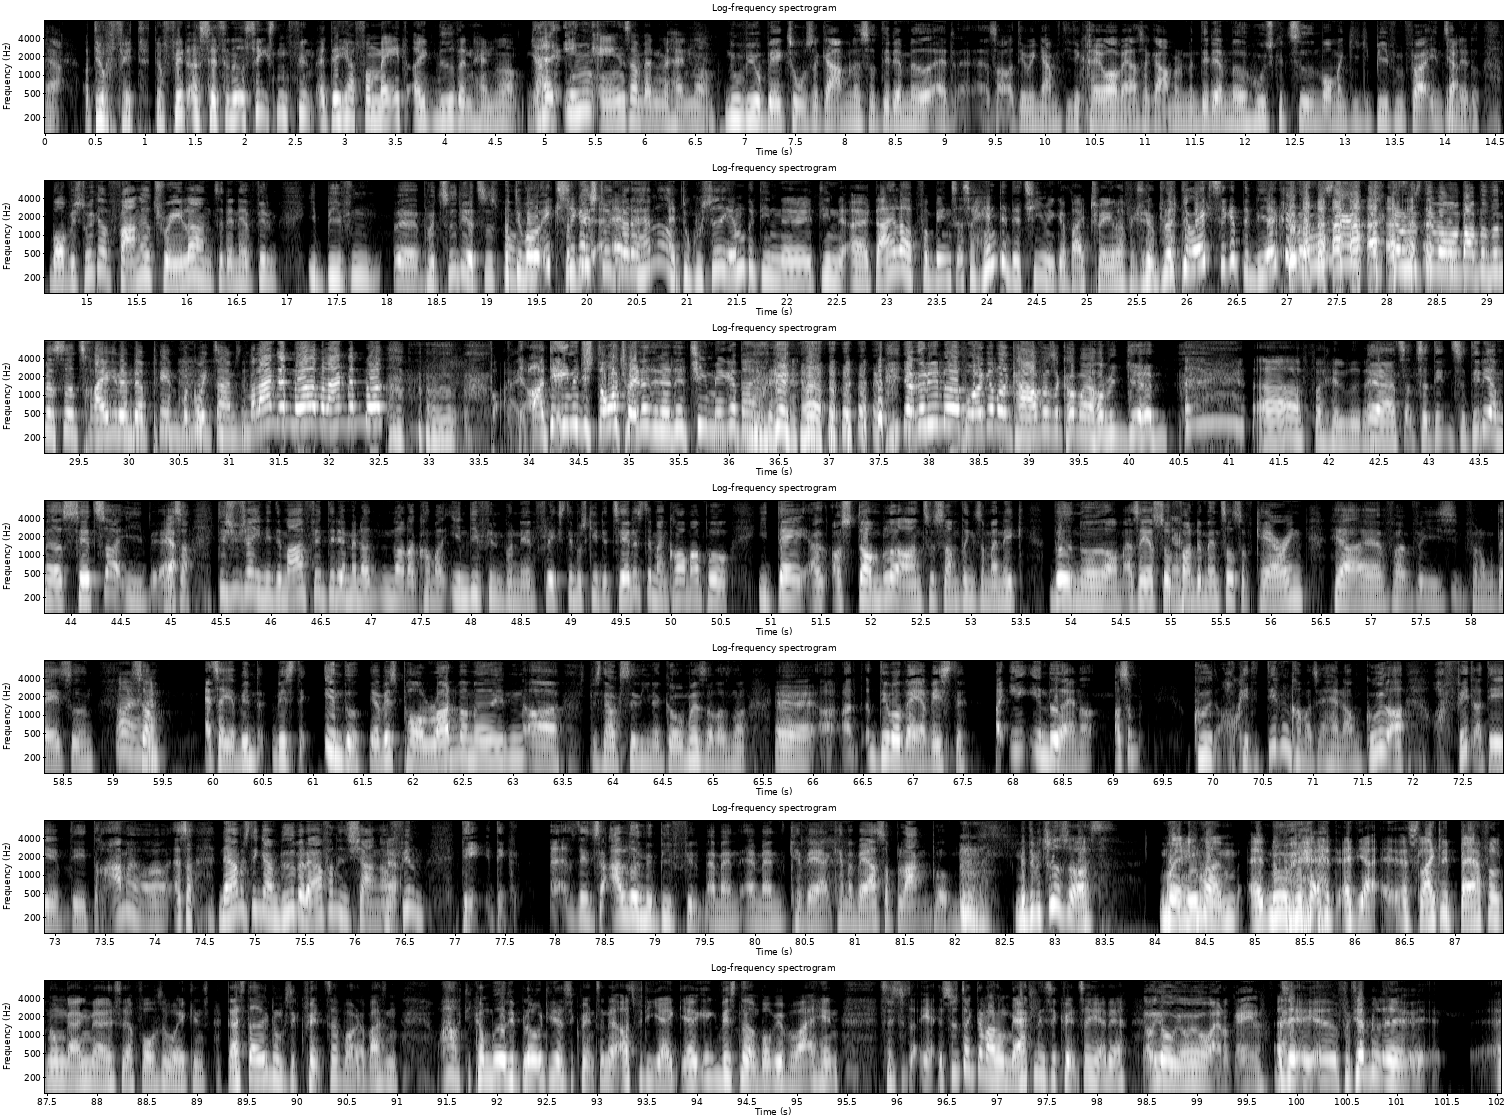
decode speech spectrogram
Ja. Og det var fedt. Det var fedt at sætte sig ned og se sådan en film af det her format, og ikke vide, hvad den handlede om. Jeg havde ingen anelse om, hvad den ville handle om. Nu er vi jo begge to så gamle, så det der med, at, altså, og det er jo ikke engang, fordi det kræver at være så gammel, men det der med husketiden, hvor man gik i biffen før internettet. Ja. Hvor hvis du ikke havde fanget traileren til den her film i biffen øh, på et tidligere tidspunkt, Det var jo ikke så sikkert, vidste du ikke, at, hvad det handlede om. at du kunne sidde hjemme på din, øh, din øh, dial-up forbindelse, og så hente den der 10 megabyte trailer, for eksempel. Det var ikke sikkert, det virkede. Kan du huske det? Kan du huske det, hvor man bare blev ved med at sidde og trække den der pind på QuickTime? Sådan, Hvor langt er den nået? Hvor langt er den nået? Og det er en af de store trailer, den her, den er 10 megabyte. Jeg går lige ned og brygger noget kaffe, så kommer jeg op igen. Ah, for helvede da. Ja, så, så, det, så det der med at sætte sig i, ja. altså, det synes jeg egentlig, det er meget fedt, det der med, når, når der kommer indie-film på Netflix, det er måske det tætteste, man kommer på i dag, at, at stumble onto something, som man ikke ved noget om. Altså, jeg så Ja. Fundamentals of Caring her øh, for, for, i, for nogle dage siden, Åh, ja, som, ja. Altså, jeg vidste, intet. Jeg vidste, Paul Rudd var med i den, og hvis nok Selena Gomez eller sådan noget. Øh, og, og det var, hvad jeg vidste. Og intet andet. Og så Gud, okay, det er det, den kommer til at handle om. Gud, og, og fedt, og det, det er drama, og altså nærmest ikke engang vide, hvad det er for en genre Ja. film. Det, det, altså, det er så aldrig med biffilm, at man, at man kan, være, kan man være så blank på dem. Men det betyder så også, må jeg indrømme, at nu at, at jeg er slightly baffled nogle gange, når jeg ser Force Awakens. Der er stadigvæk nogle sekvenser, hvor der er bare sådan, wow, de kom ud af det blå, de her sekvenser der. Også fordi jeg ikke, jeg ikke vidste noget om, hvor vi er på vej hen. Så jeg synes, jeg, jeg synes ikke, der var nogle mærkelige sekvenser her der. Jo, jo, jo, jo, er du gal. Altså, øh, for eksempel, øh,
